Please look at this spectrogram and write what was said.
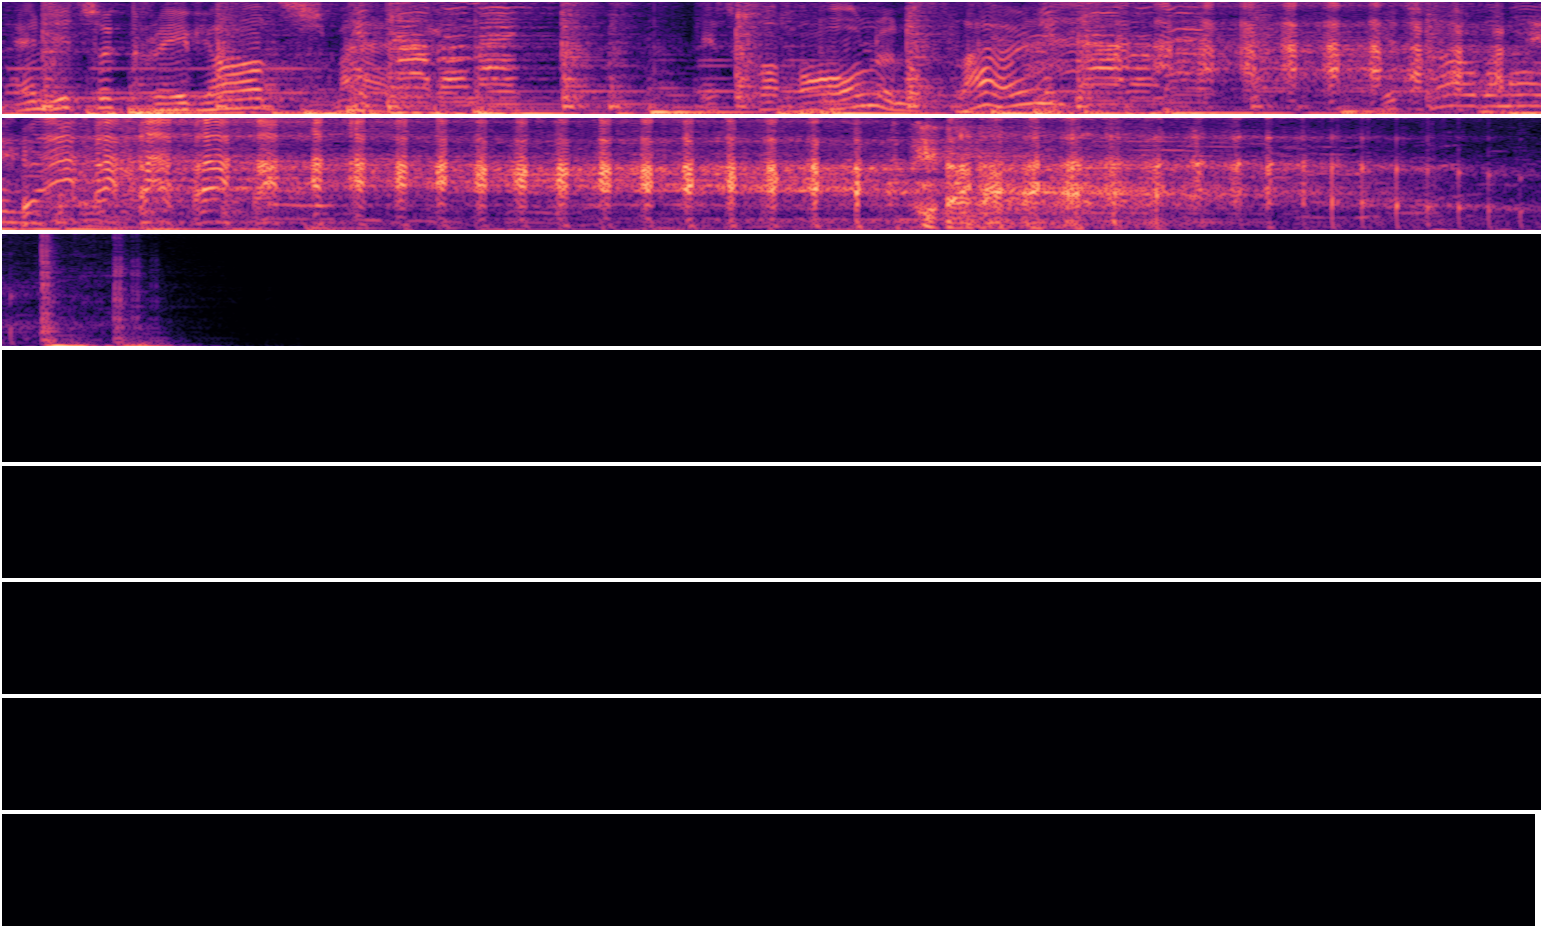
and it's a graveyard smash. It's now the mash, It's caught on in a flash. It's now the mash.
